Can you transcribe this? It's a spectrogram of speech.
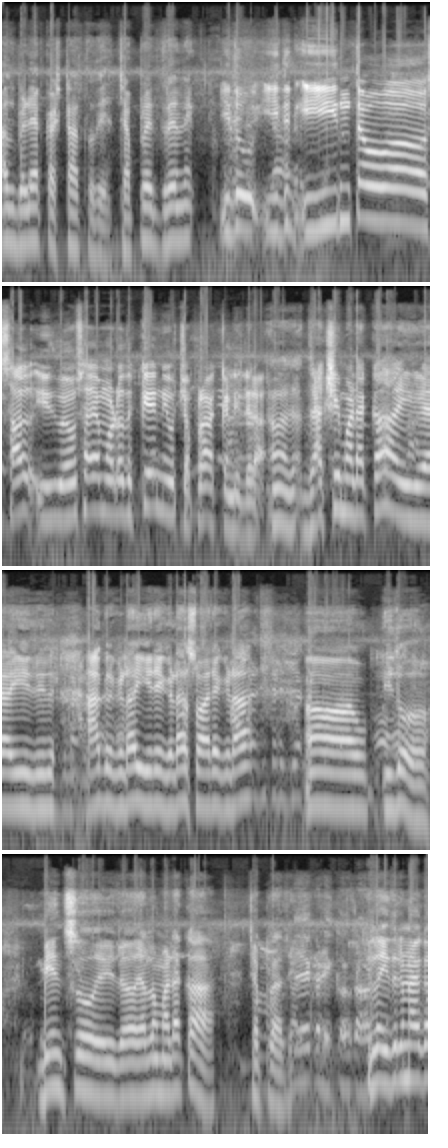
ಅದು ಬೆಳೆಯೋಕೆ ಕಷ್ಟ ಆಗ್ತದೆ. ಚಪ್ರ ಇದ್ರೇ ಇದು ಇದು ಇಂಥ ಸಾ ಇದು ವ್ಯವಸಾಯ ಮಾಡೋದಕ್ಕೆ ನೀವು ಚಪ್ರ ಹಾಕ್ಕೊಂಡಿದ್ದೀರಾ? ದ್ರಾಕ್ಷಿ ಮಾಡೋಕ್ಕೆ ಈಗ ಇದು ಆಗ್ರ ಗಿಡ ಹೀರೆ ಗಿಡ ಸೋರೆ ಗಿಡ ಇದು ಬೀನ್ಸು ಇದು ಎಲ್ಲ ಮಾಡೋಕ್ಕೆ ಚಪ್ರ ಅದು. ಇಲ್ಲ ಇದ್ರ ಮ್ಯಾಗ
